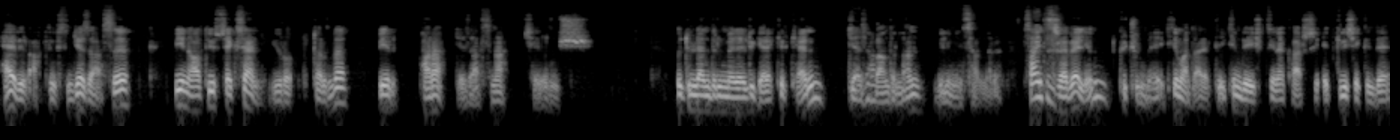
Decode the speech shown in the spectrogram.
her bir aktivistin cezası 1680 euro tutarında bir para cezasına çevrilmiş. Ödüllendirilmeleri gerekirken cezalandırılan bilim insanları. Scientist Rebellion, küçülme, iklim adaleti, iklim değişikliğine karşı etkili şekilde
